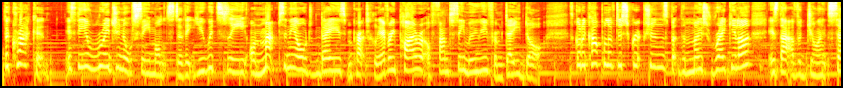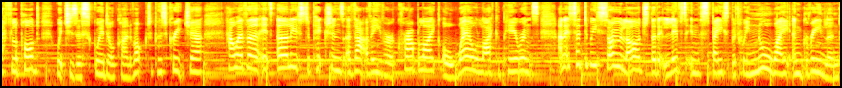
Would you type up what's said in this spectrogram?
the Kraken is the original sea monster that you would see on maps in the olden days in practically every pirate or fantasy movie from day dot. It's got a couple of descriptions, but the most regular is that of a giant cephalopod, which is a squid or kind of octopus creature. However, its earliest depictions are that of either a crab like or whale like appearance, and it's said to be so large that it lives in the space between Norway and Greenland,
